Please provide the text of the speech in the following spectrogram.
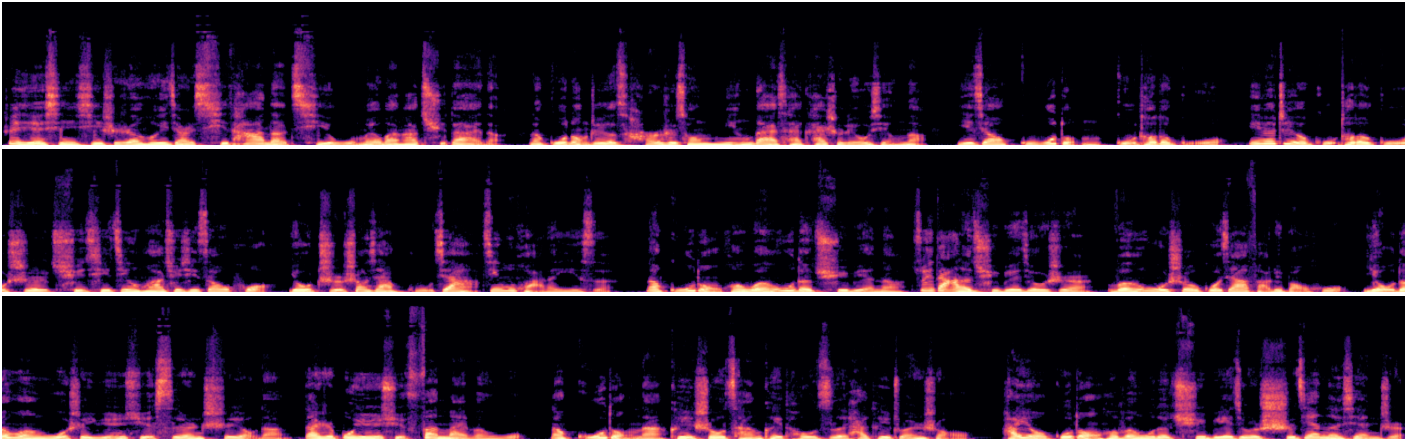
这些信息是任何一件其他的器物没有办法取代的。那古董这个词儿是从明代才开始流行的，也叫古董，骨头的骨，因为这个骨头的骨是取其精华，去其糟粕，有只剩下骨架、精华的意思。那古董和文物的区别呢？最大的区别就是文物受国家法律保护，有的文物是允许私人持有的，但是不允许贩卖文物。那古董呢，可以收藏，可以投资，还可以转手。还有古董和文物的区别就是时间的限制，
